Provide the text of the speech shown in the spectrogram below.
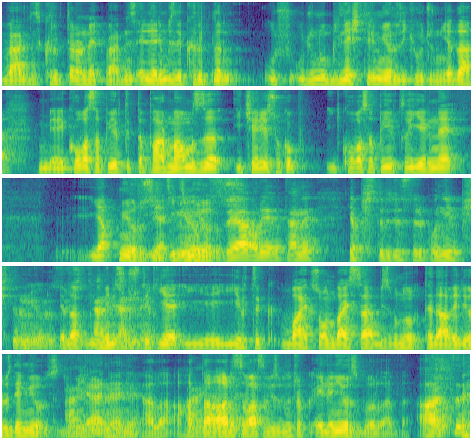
verdiniz, kırıklar örnek verdiniz. Ellerimizle kırıkların uç, ucunu birleştirmiyoruz iki ucunu ya da e, kova sapı yırtıkta parmağımızı içeriye sokup kova sapı yırtığı yerine yapmıyoruz ya, İtmiyoruz. itmiyoruz. Veya oraya bir tane yapıştırıcı sürüp onu yapıştırmıyoruz. Ya da menisküsteki yırtık white zone'daysa biz bunu tedavi ediyoruz demiyoruz gibi. Aynen yani öyle. hani hala, hatta Aynen ağrısı varsa biz bunu çok eğleniyoruz buralarda. Artı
